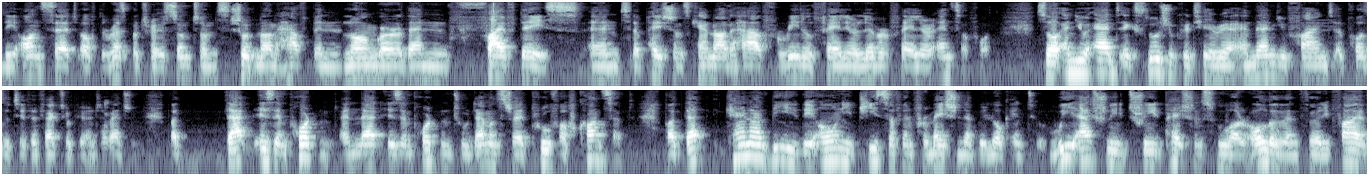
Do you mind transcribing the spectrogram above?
the onset of the respiratory symptoms should not have been longer than five days. And the patients cannot have renal failure, liver failure, and so forth. So, and you add exclusion criteria, and then you find a positive effect of your intervention. But that is important, and that is important to demonstrate proof of concept. But that cannot be the only piece of information that we look into. We actually treat patients who are older than 35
